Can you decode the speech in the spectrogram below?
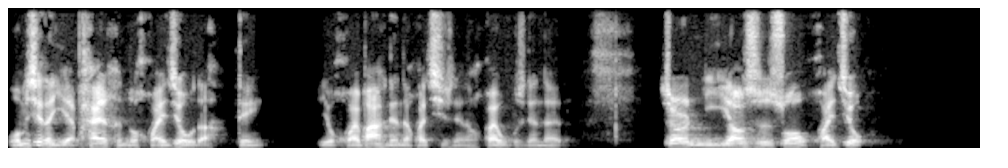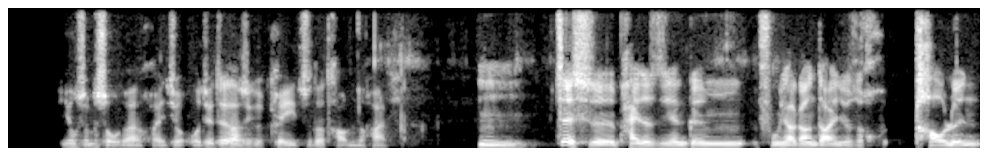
我们现在也拍很多怀旧的电影，有怀八十年代、怀七十年代、怀五十年代的，就是你要是说怀旧，用什么手段怀旧？我觉得这倒是一个可以值得讨论的话题。嗯，这是拍摄之前跟冯小刚导演就是讨论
